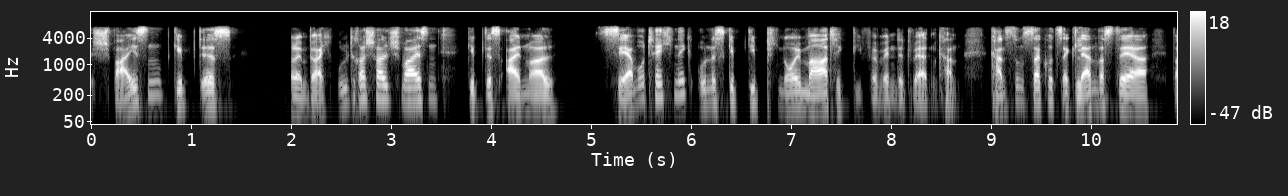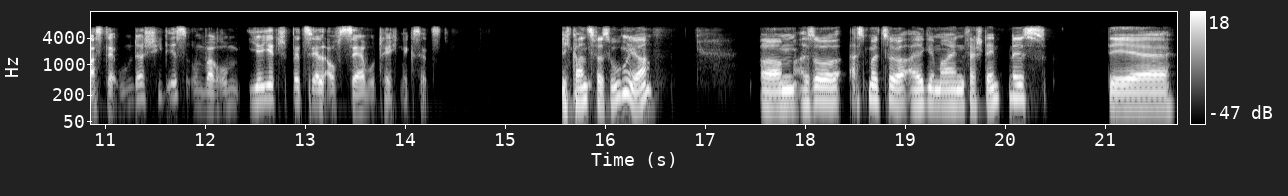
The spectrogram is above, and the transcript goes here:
Schweißen gibt es oder im Bereich Ultraschallschweißen gibt es einmal Servotechnik und es gibt die Pneumatik, die verwendet werden kann. Kannst du uns da kurz erklären, was der, was der Unterschied ist und warum ihr jetzt speziell auf Servotechnik setzt? Ich kann es versuchen, ja. Ähm, also erstmal zur allgemeinen Verständnis. Der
